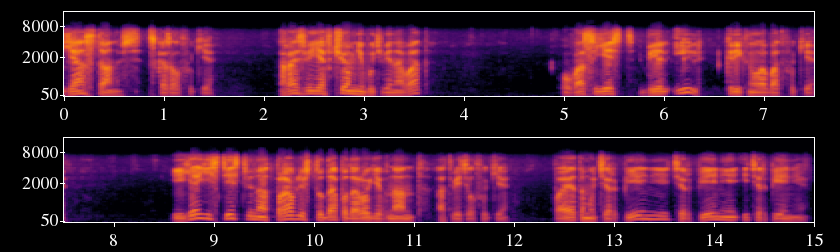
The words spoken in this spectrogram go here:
Я останусь, сказал Фуке. Разве я в чем нибудь виноват? У вас есть Бель-Иль, крикнул аббат Фуке. И я, естественно, отправлюсь туда по дороге в Нант, ответил Фуке. Поэтому терпение, терпение и терпение.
